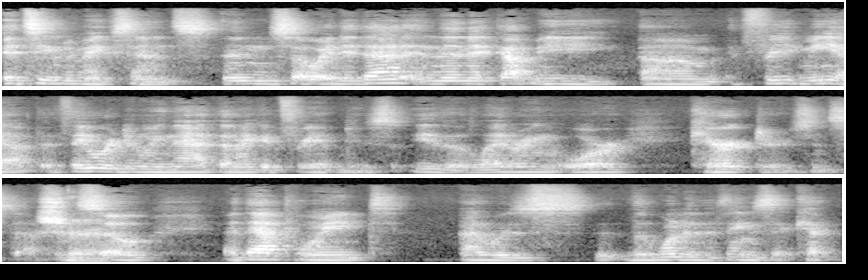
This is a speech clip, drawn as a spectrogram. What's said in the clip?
it seemed to make sense, and so I did that, and then it got me, um, it freed me up. If they were doing that, then I could free up and do either lettering or characters and stuff. Sure. And so at that point, I was the one of the things that kept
